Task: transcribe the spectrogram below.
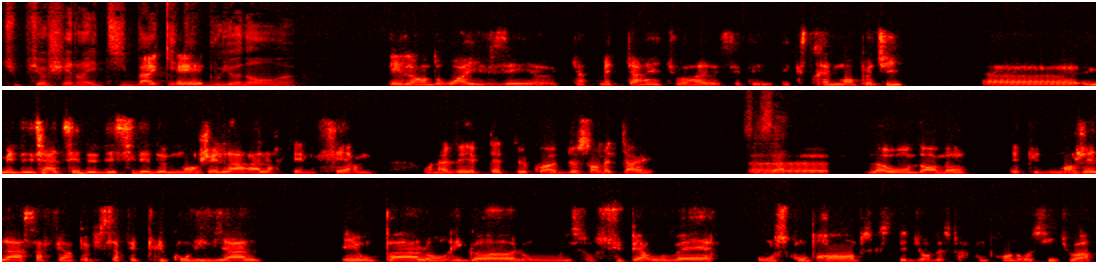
tu piochais dans les petits bacs qui Et- étaient et- bouillonnants. euh. Et l'endroit, il faisait euh, 4 mètres carrés, tu vois, c'était extrêmement petit. Euh, mais déjà, tu sais, de décider de manger là alors qu'il y a une ferme, on avait peut-être quoi, 200 mètres carrés. Euh, là où on dormait, et puis de manger là, ça fait un peu, ça fait plus convivial, et on parle, on rigole, on, ils sont super ouverts, on se comprend, parce que c'était dur de se faire comprendre aussi, tu vois.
